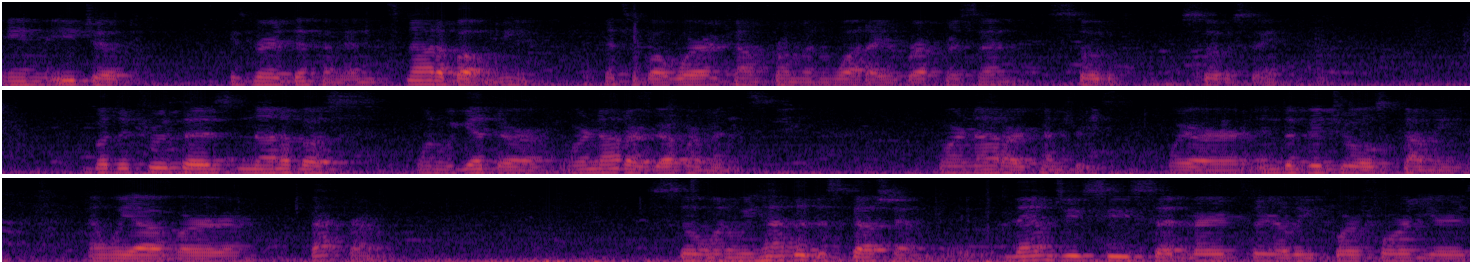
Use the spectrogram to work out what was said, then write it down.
in egypt is very different. And it's not about me. It's about where i come from and what i represent so so to say. But the truth is none of us when we get there we're not our governments. We're not our countries. We are individuals coming and we have our background. So when we had the discussion, the MJC said very clearly for four years,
